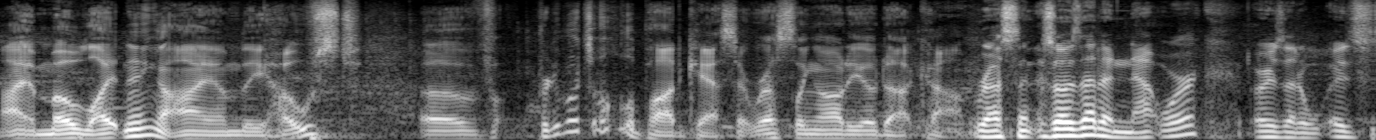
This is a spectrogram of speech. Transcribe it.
I am Mo Lightning. I am the host of pretty much all the podcasts at WrestlingAudio.com. Wrestling. So is that a network or is that a? It's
